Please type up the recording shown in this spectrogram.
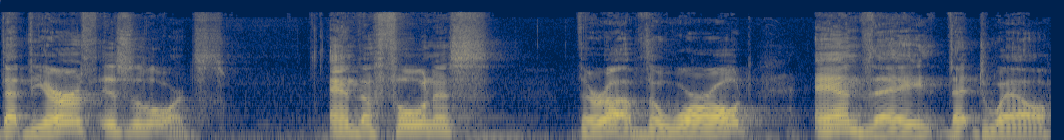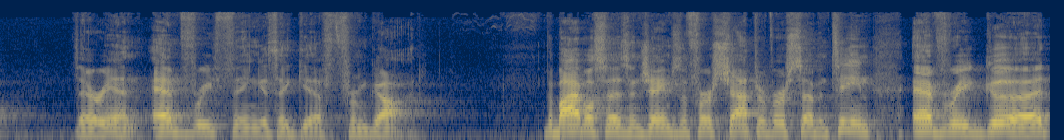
that the earth is the Lord's and the fullness thereof, the world and they that dwell therein. Everything is a gift from God. The Bible says in James, the first chapter, verse 17, every good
